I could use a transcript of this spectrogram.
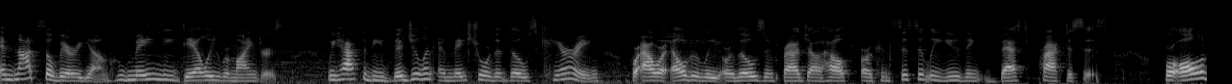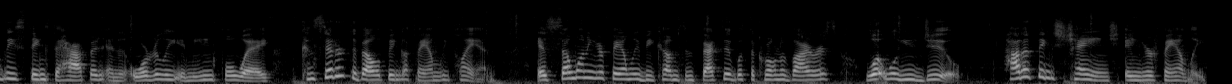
and not so very young, who may need daily reminders? We have to be vigilant and make sure that those caring for our elderly or those in fragile health are consistently using best practices. For all of these things to happen in an orderly and meaningful way, consider developing a family plan. If someone in your family becomes infected with the coronavirus, what will you do? How do things change in your family?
